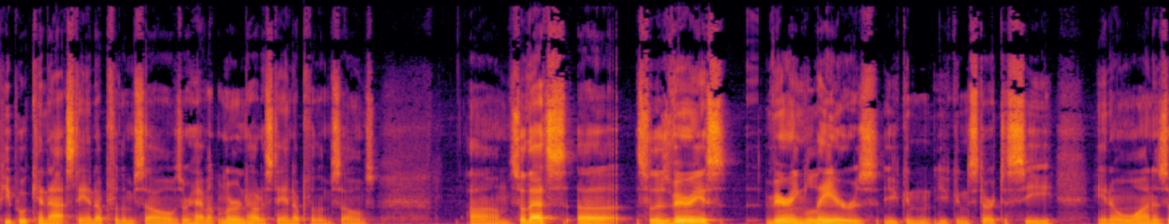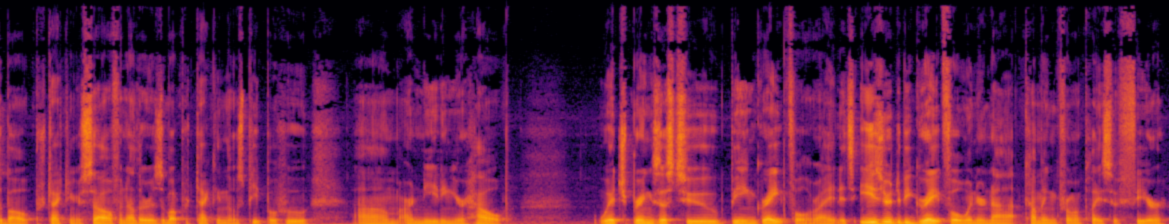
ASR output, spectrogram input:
people who cannot stand up for themselves or haven't learned how to stand up for themselves. Um, so that's uh, so there's various varying layers you can you can start to see. You know, one is about protecting yourself, another is about protecting those people who um, are needing your help. Which brings us to being grateful, right? It's easier to be grateful when you're not coming from a place of fear.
